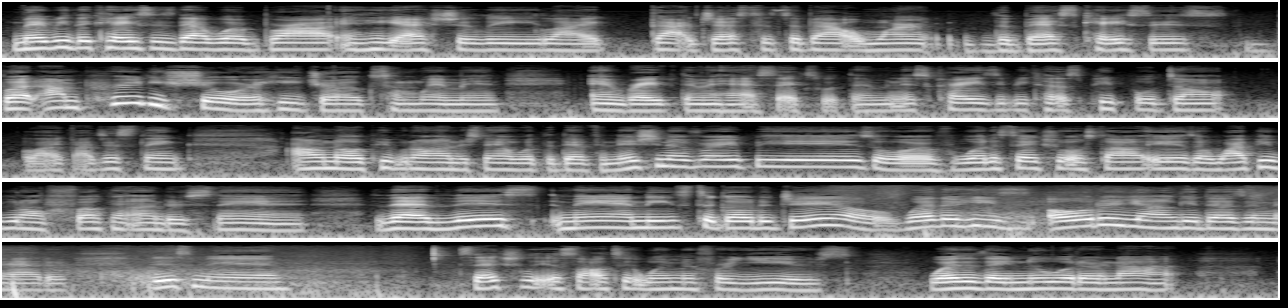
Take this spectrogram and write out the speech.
maybe the cases that were brought and he actually like got justice about weren't the best cases, but I'm pretty sure he drugged some women and raped them and had sex with them. And it's crazy because people don't like I just think I don't know if people don't understand what the definition of rape is or if what a sexual assault is or why people don't fucking understand that this man needs to go to jail. Whether he's old or young, it doesn't matter. This man sexually assaulted women for years, whether they knew it or not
